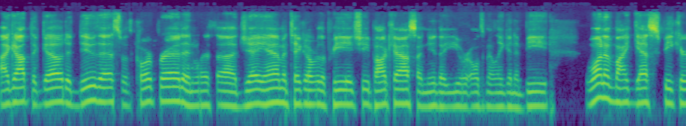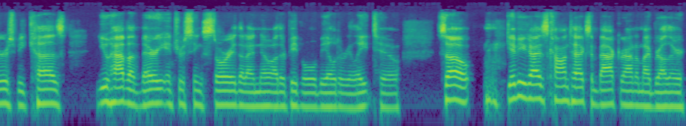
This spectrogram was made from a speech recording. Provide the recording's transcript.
I got the go to do this with corporate and with uh, JM and take over the PHG podcast, I knew that you were ultimately going to be one of my guest speakers because you have a very interesting story that I know other people will be able to relate to. So, give you guys context and background of my brother.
